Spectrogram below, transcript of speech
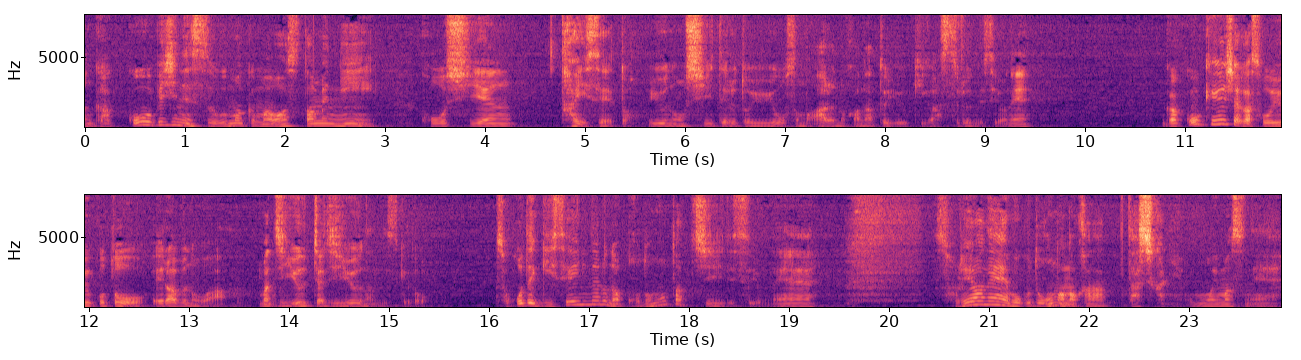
学校ビジネスをうまく回すために甲子園体制というのを敷いてるという要素もあるのかなという気がするんですよね。学校経営者がそういうことを選ぶのはまあ自由っちゃ自由なんですけどそこで犠牲になるのは子供たちですよね。それはね僕どうなのかなって確かに思いますね。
